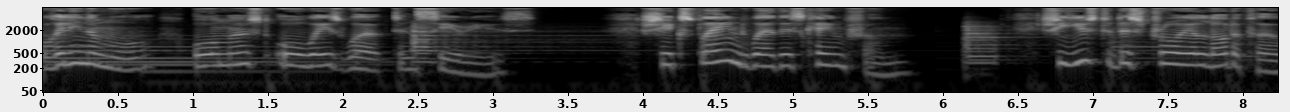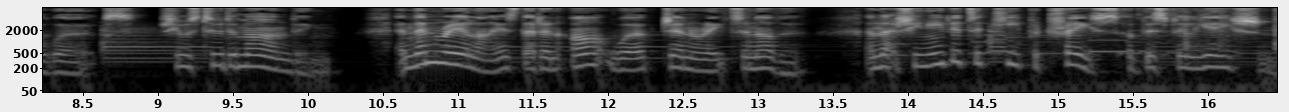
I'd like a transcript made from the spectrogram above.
Aurélie Nemours almost always worked in series. She explained where this came from. She used to destroy a lot of her works. She was too demanding, and then realized that an artwork generates another, and that she needed to keep a trace of this filiation.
